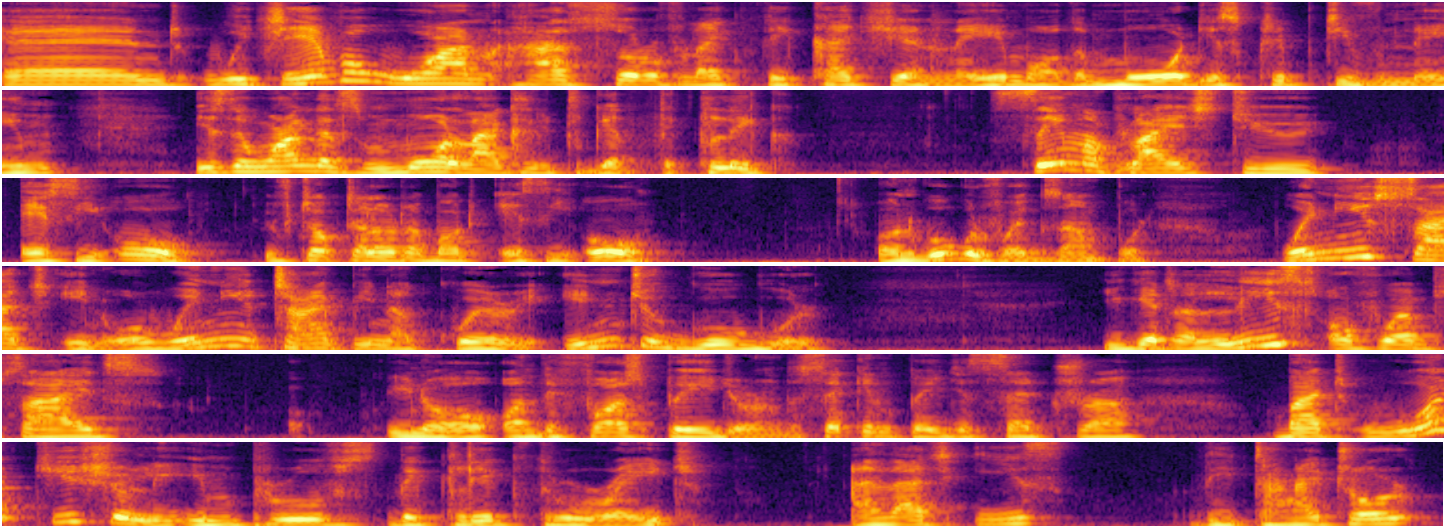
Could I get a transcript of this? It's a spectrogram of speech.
and whichever one has sort of like the catchier name or the more descriptive name is the one that's more likely to get the click. Same applies to SEO. We've talked a lot about SEO on Google, for example. When you search in or when you type in a query into Google, you get a list of websites, you know, on the first page or on the second page, etc. But what usually improves the click through rate, and that is the title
